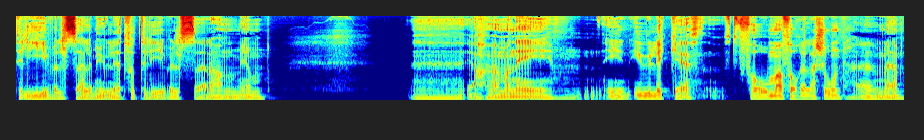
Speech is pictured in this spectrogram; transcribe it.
tilgivelse, eller mulighet for tilgivelse. Det handler mye om ja, hvem man er i, i, i, ulike former for relasjon. eh, med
